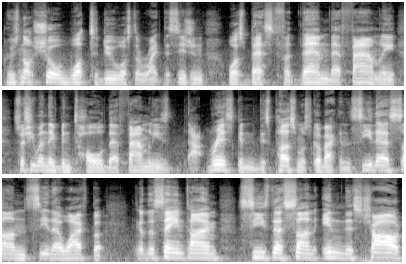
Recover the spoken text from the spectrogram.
who's not sure what to do, what's the right decision, what's best for them, their family, especially when they've been told their family's at risk and this person wants to go back and see their son, see their wife, but at the same time sees their son in this child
